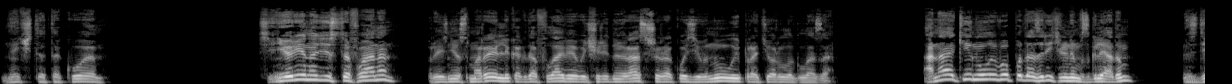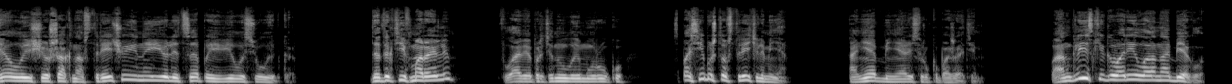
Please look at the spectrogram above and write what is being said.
Нечто такое...» «Синьорина Ди Стефана», — произнес Морелли, когда Флавия в очередной раз широко зевнула и протерла глаза. Она окинула его подозрительным взглядом, сделала еще шаг навстречу, и на ее лице появилась улыбка. «Детектив Морелли?» Флавия протянула ему руку. «Спасибо, что встретили меня». Они обменялись рукопожатием. По-английски говорила она бегло,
